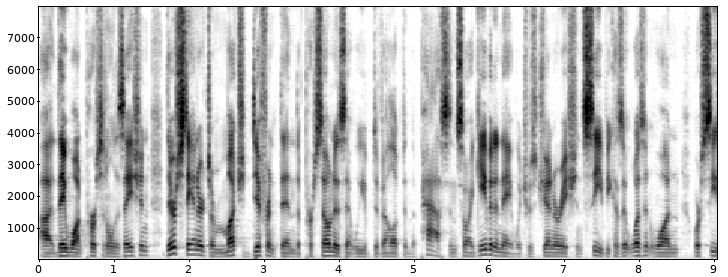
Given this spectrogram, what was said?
Uh, they want personalization. Their standards are much different than the personas that we've developed in the past. And so I gave it a name, which was Generation C, because it wasn't one where C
